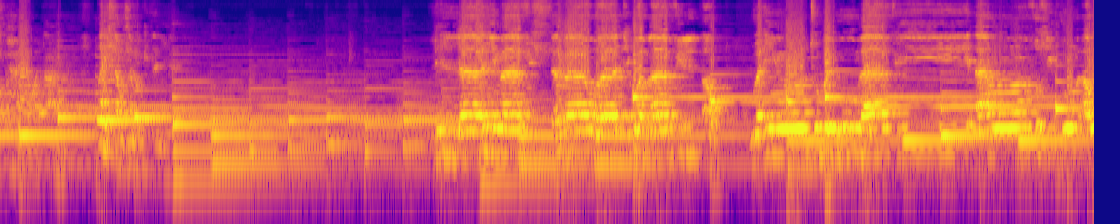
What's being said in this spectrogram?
Subhanahu wa taala. Mari sama-sama kita lihat. لله ما في السماوات وما في الأرض. وإن تبدوا ما في أنفسكم أو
